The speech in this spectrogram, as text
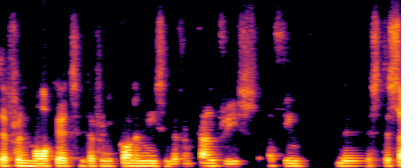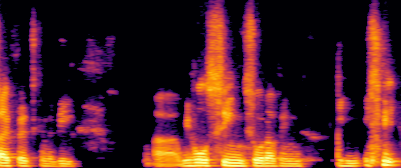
different markets and different economies and different countries, I think the, the safer it's going to be uh, we've all seen sort of in in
